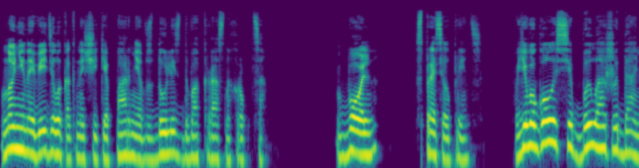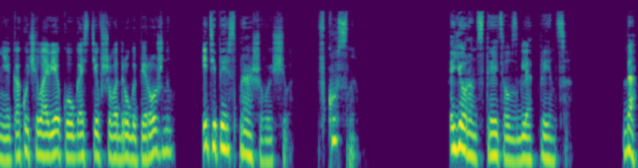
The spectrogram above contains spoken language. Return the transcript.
но Нина видела, как на щеке парня вздулись два красных рубца. «Больно?» — спросил принц. В его голосе было ожидание, как у человека, угостившего друга пирожным, и теперь спрашивающего. «Вкусно?» Йоран встретил взгляд принца. «Да»,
